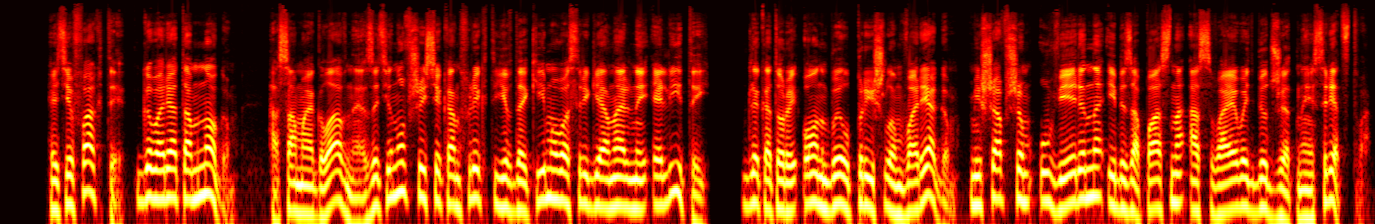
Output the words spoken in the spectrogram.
Эти факты говорят о многом. А самое главное, затянувшийся конфликт Евдокимова с региональной элитой, для которой он был пришлым варягом, мешавшим уверенно и безопасно осваивать бюджетные средства.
